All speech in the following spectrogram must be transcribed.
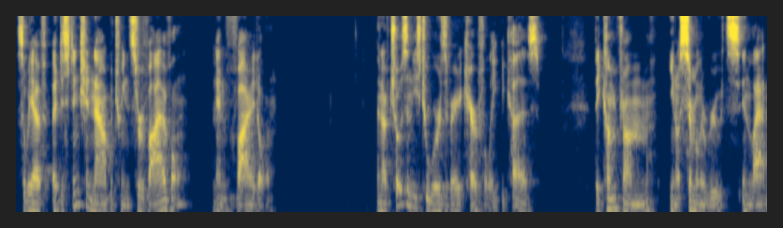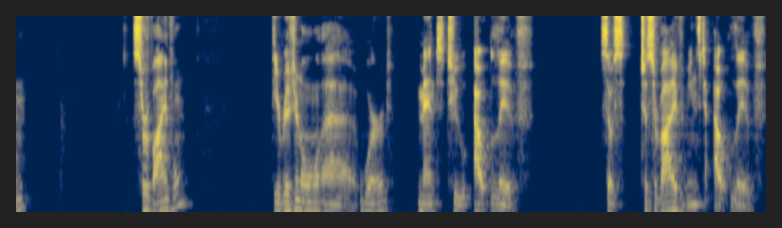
So we have a distinction now between survival mm-hmm. and vital. And I've chosen these two words very carefully because they come from you know similar roots in Latin. Survival, the original uh, word meant to outlive. So to survive means to outlive,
